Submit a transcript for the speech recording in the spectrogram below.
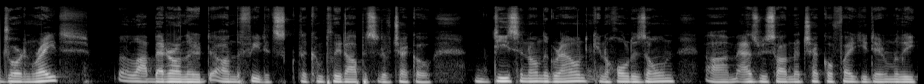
Jordan Wright, a lot better on the on the feet. It's the complete opposite of Checo. Decent on the ground, can hold his own. Um, as we saw in that Checo fight, he didn't really,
